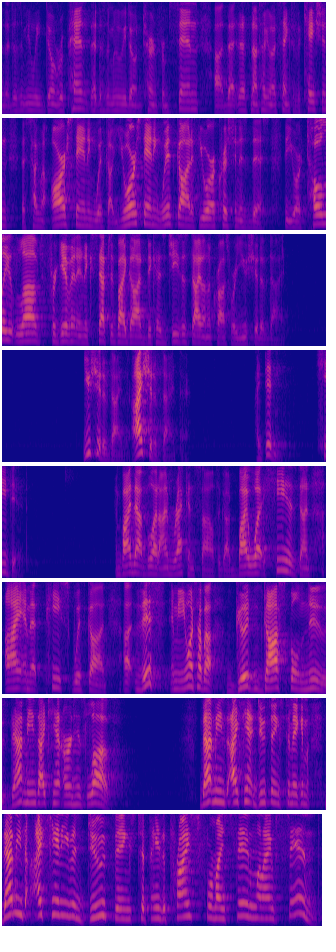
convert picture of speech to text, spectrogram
Now, that doesn't mean we don't repent. That doesn't mean we don't turn from sin. Uh, that, that's not talking about sanctification. That's talking about our standing with God. Your standing with God, if you are a Christian, is this that you are totally loved, forgiven, and accepted by God because Jesus died on the cross where you should have died. You should have died there. I should have died there. I didn't. He did. And by that blood, I'm reconciled to God. By what He has done, I am at peace with God. Uh, this, I mean, you want to talk about good gospel news. That means I can't earn His love. That means I can't do things to make Him. That means I can't even do things to pay the price for my sin when I've sinned.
